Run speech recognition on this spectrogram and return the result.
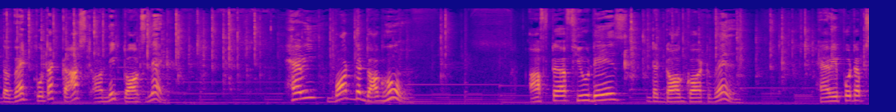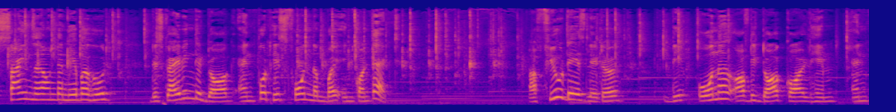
the vet put a cast on the dog's leg. Harry brought the dog home. After a few days, the dog got well. Harry put up signs around the neighborhood describing the dog and put his phone number in contact. A few days later, the owner of the dog called him and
